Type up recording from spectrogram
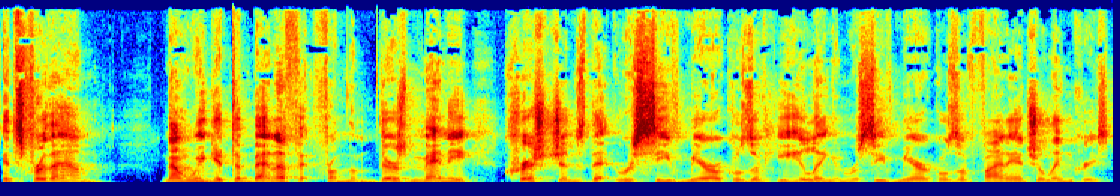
It's for them. Now we get to benefit from them. There's many Christians that receive miracles of healing and receive miracles of financial increase.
